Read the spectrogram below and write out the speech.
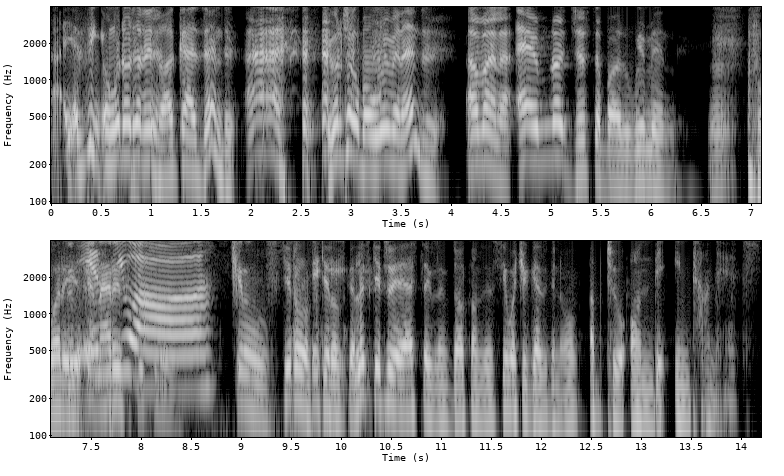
I think I'm going to talk about cars and you're going to talk about women and Amana, I am not just about women. What are you? Yes, you are. Skittles. Skittles, Skittles, Skittles. Let's get to the hashtags and dot coms and see what you guys have been o- up to on the internet.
